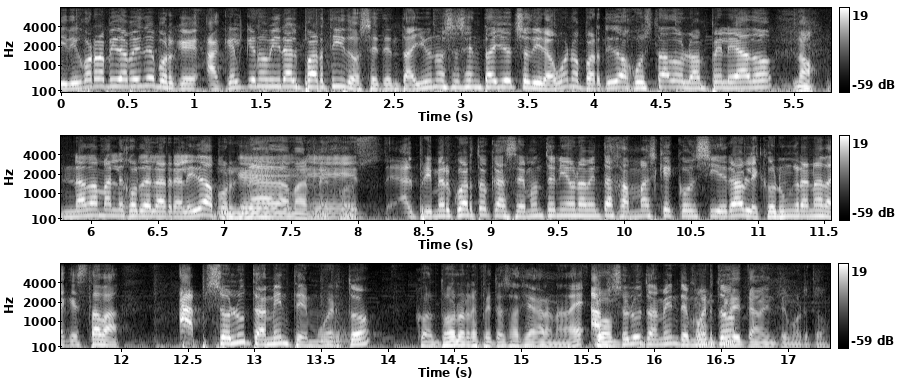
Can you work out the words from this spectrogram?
y digo rápidamente porque aquel que no mira el partido, 71-68, dirá, bueno, partido ajustado, lo han peleado. No. Nada más lejos de la realidad, porque. Nada más eh, lejos. al primer cuarto, Casemón tenía una ventaja más que considerable con un Granada que estaba absolutamente muerto. Con todos los respetos hacia Granada, ¿eh? Com- absolutamente muerto. Completamente muerto.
